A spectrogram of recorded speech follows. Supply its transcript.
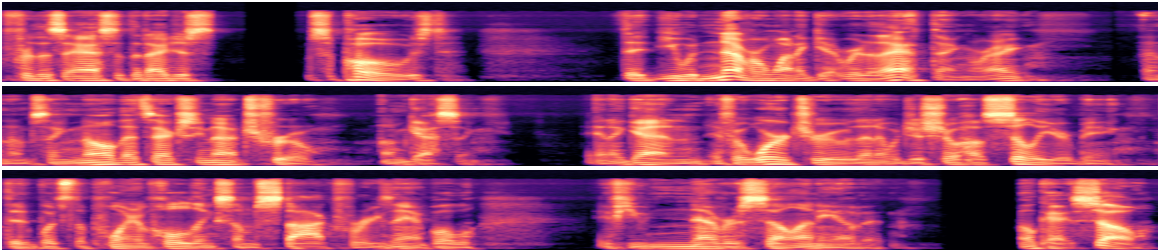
for this asset that I just supposed that you would never want to get rid of that thing, right? And I'm saying, no, that's actually not true. I'm guessing. And again, if it were true, then it would just show how silly you're being. That what's the point of holding some stock, for example, if you never sell any of it? Okay, so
